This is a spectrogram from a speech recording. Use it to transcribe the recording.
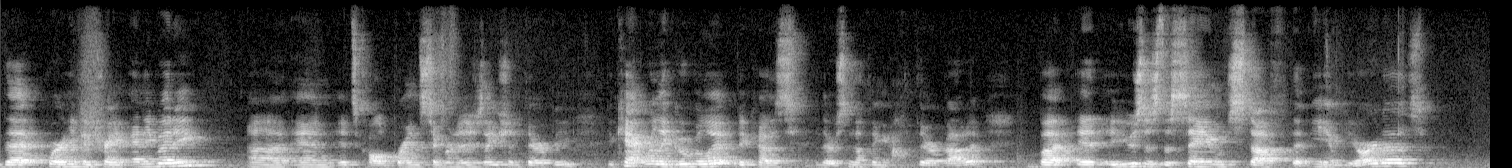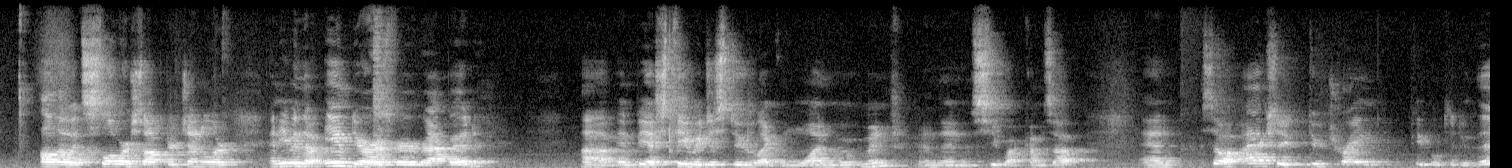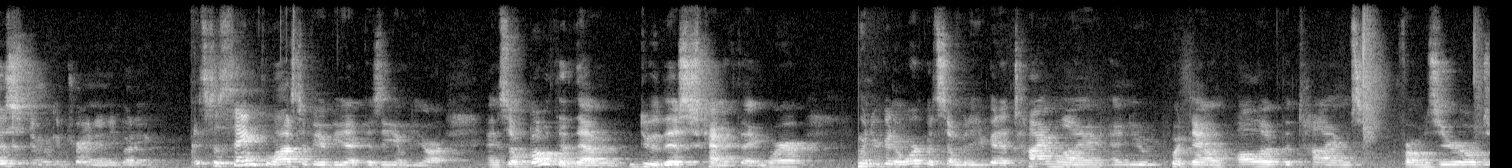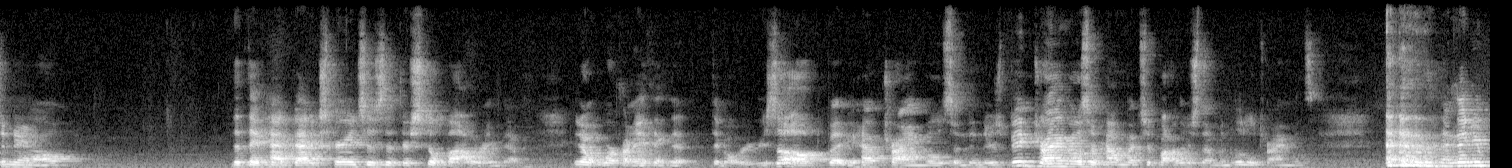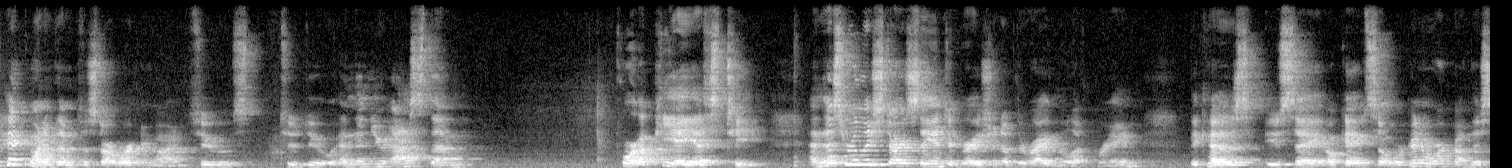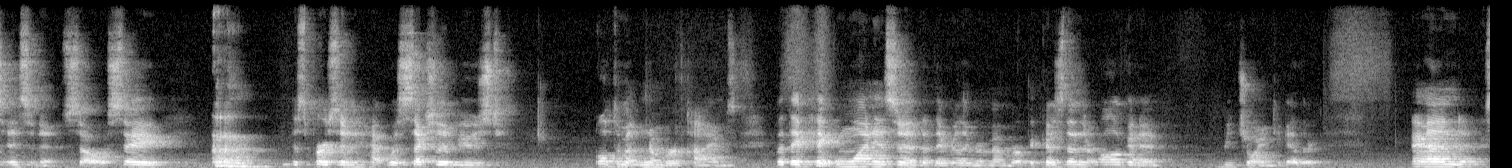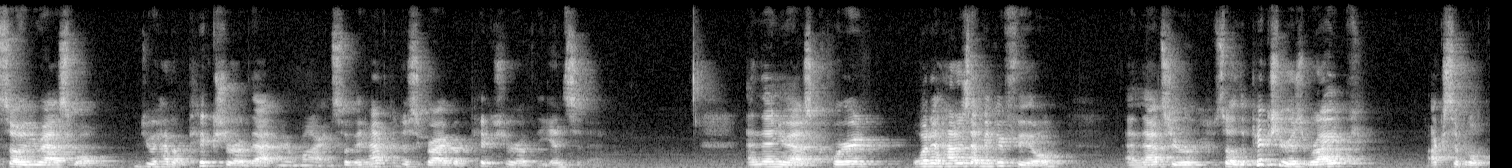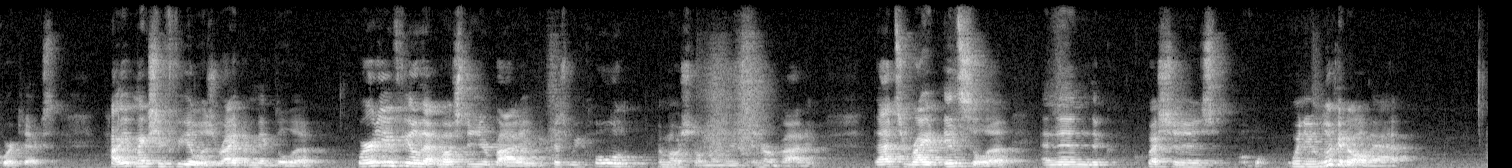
that where he can train anybody, uh, and it's called brain synchronization therapy. You can't really Google it because there's nothing out there about it, but it, it uses the same stuff that EMDR does, although it's slower, softer, gentler, and even though EMDR is very rapid, um, in BST we just do like one movement and then see what comes up. And so I actually do train people to do this and we can train anybody. It's the same philosophy as EMDR. And so both of them do this kind of thing where when you're going to work with somebody, you get a timeline and you put down all of the times from zero to now that they've had bad experiences that they're still bothering them. you don't work on anything that they've already resolved, but you have triangles, and then there's big triangles of how much it bothers them, and little triangles. and then you pick one of them to start working on to to do, and then you ask them for a PAST. And this really starts the integration of the right and the left brain because you say, okay, so we're going to work on this incident. So, say this person was sexually abused ultimate number of times, but they pick one incident that they really remember because then they're all going to be joined together. And so you ask, well, do you have a picture of that in your mind? So they have to describe a picture of the incident. And then you ask, where, what, how does that make you feel? And that's your, so the picture is right occipital cortex. How it makes you feel is right amygdala. Where do you feel that most in your body? Because we hold emotional memories in our body. That's right insula. And then the question is, when you look at all that,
